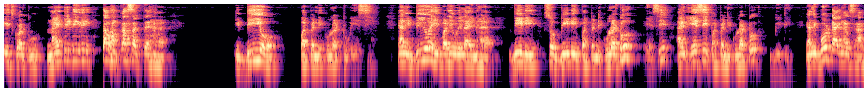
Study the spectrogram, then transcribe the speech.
equal to 90 degree तब हम कह सकते हैं कि DO परपेंडिकुलर टू AC यानी डीओ ही बढ़ी हुई लाइन है B D so B D perpendicular to A C and A C perpendicular to B D यानी both diagonals are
